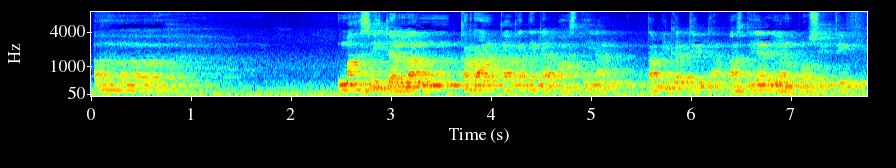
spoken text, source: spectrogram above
uh, masih dalam kerangka ketidakpastian, tapi ketidakpastian yang positif,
